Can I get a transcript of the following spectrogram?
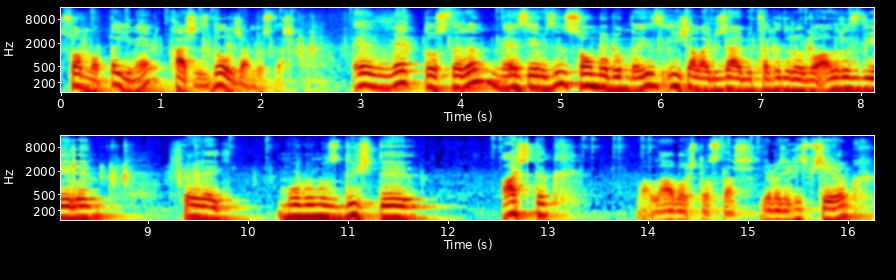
Son mobda yine karşınızda olacağım dostlar. Evet dostlarım MS'imizin son mobundayız. İnşallah güzel bir takı drop'u alırız diyelim. Şöyle mobumuz düştü. Açtık. Vallahi boş dostlar. Yapacak hiçbir şey yok.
